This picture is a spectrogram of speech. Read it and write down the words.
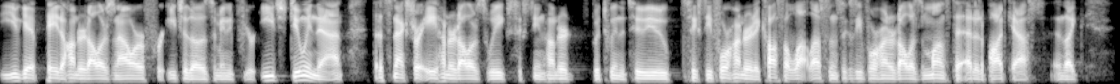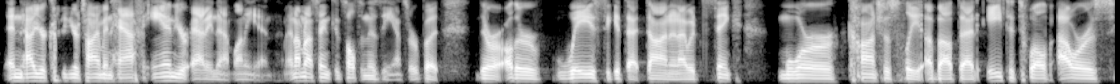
you get paid $100 an hour for each of those. I mean, if you're each doing that, that's an extra $800 a week, 1600 between the two of you, 6400 It costs a lot less than $6,400 a month to edit a podcast. And like, and now you're cutting your time in half and you're adding that money in. And I'm not saying consultant is the answer, but there are other ways to get that done. And I would think more consciously about that eight to 12 hours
